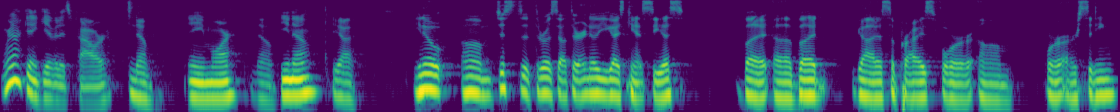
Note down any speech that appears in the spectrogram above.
we're not gonna give it its power No. anymore. No. You know, Yeah. You know, um, just to throw us out there, I know you guys can't see us, but uh, Bud got a surprise for um, for our sitting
